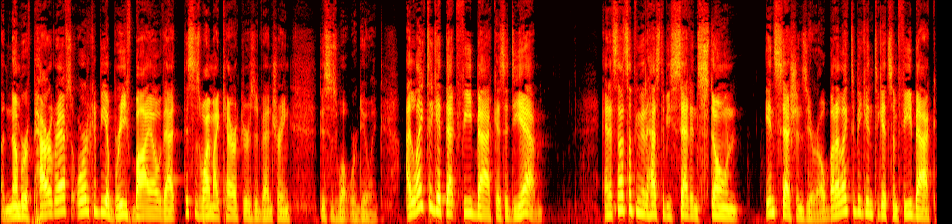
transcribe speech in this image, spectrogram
a number of paragraphs, or it could be a brief bio that this is why my character is adventuring, this is what we're doing. I like to get that feedback as a DM, and it's not something that has to be set in stone in session zero, but I like to begin to get some feedback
